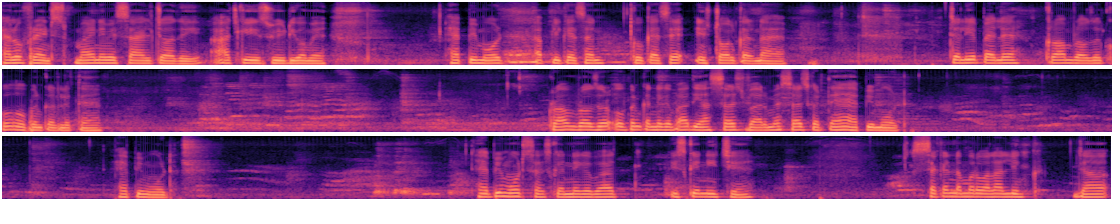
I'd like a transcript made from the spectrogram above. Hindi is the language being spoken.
Hello friends my name is Sahil Chaudhary आज की इस वीडियो में हैप्पी मोड एप्लीकेशन को कैसे इंस्टॉल करना है? चलिए पहले क्रोम ब्राउज़र को ओपन कर लेते हैं। क्रोम ब्राउज़र ओपन करने के बाद यहाँ सर्च बार में सर्च करते हैं happy mod happy mod happy mod search करने के बाद इसके नीचे सेकंड नंबर वाला लिंक जहाँ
